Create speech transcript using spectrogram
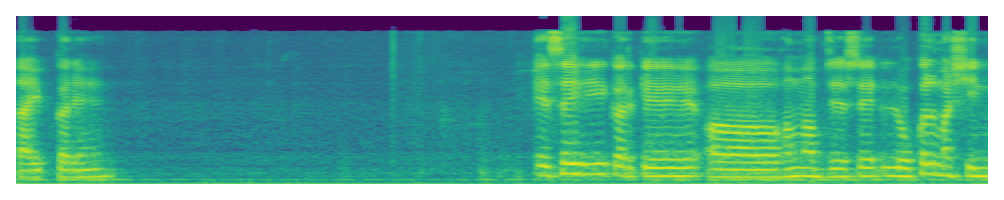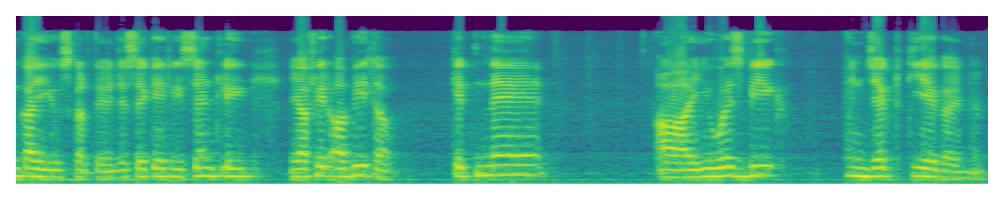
टाइप करे हैं ऐसे ही करके आ, हम अब जैसे लोकल मशीन का यूज़ करते हैं। जैसे कि रिसेंटली या फिर अभी तक कितने यूएसबी इंजेक्ट किए गए हैं।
